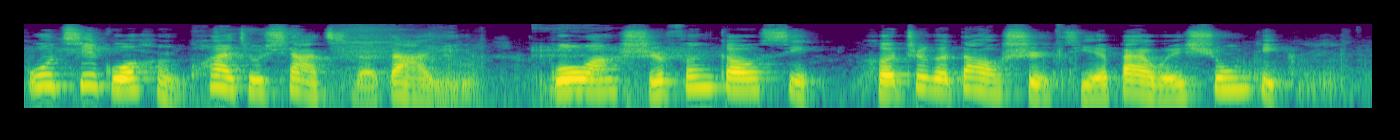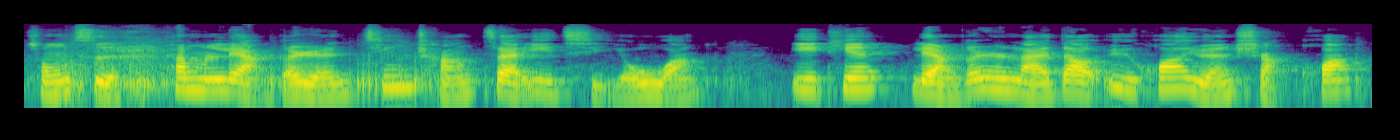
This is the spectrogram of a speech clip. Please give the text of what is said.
乌鸡国很快就下起了大雨，国王十分高兴，和这个道士结拜为兄弟。从此，他们两个人经常在一起游玩。一天，两个人来到御花园赏花，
